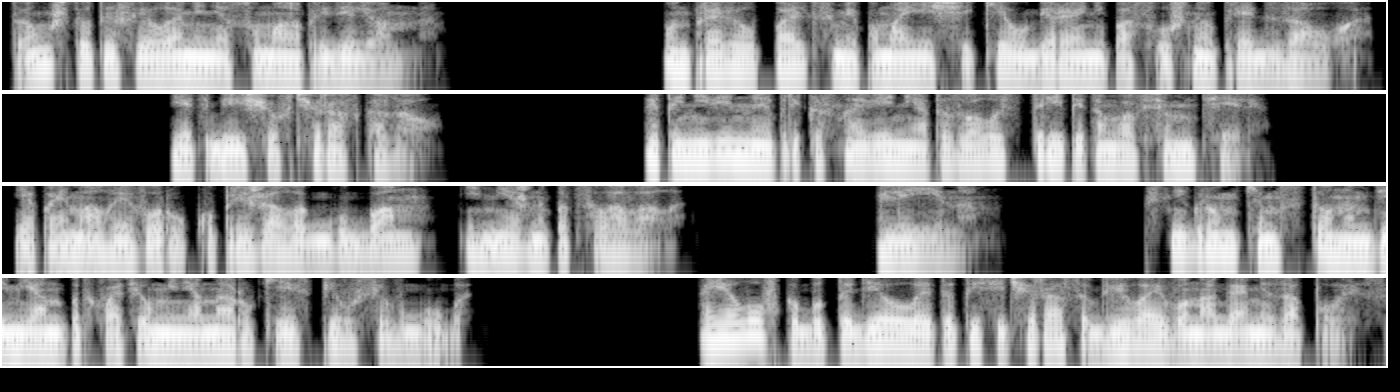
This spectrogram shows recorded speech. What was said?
В том, что ты свела меня с ума определенно. Он провел пальцами по моей щеке, убирая непослушную прядь за ухо. Я тебе еще вчера сказал. Это невинное прикосновение отозвалось трепетом во всем теле. Я поймала его руку, прижала к губам и нежно поцеловала. Лина, с негромким стоном Демьян подхватил меня на руки и впился в губы. А я ловко, будто делала это тысячи раз, обвела его ногами за пояс.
